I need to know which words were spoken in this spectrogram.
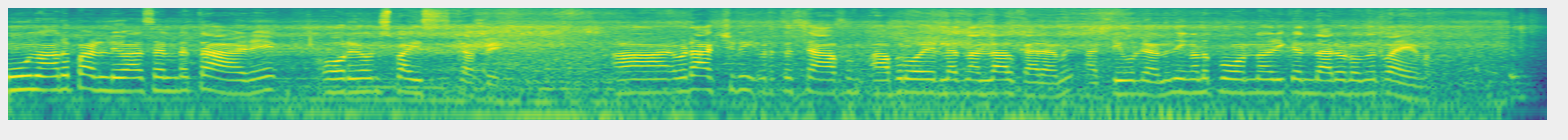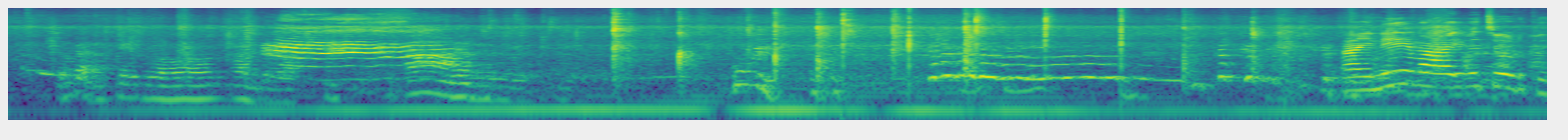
മൂന്നാർ പള്ളിവാസലിന്റെ താഴെ ഓറിയോൺ സ്പൈസ് കഫേ ഇവിടെ ആക്ച്വലി ഇവിടുത്തെ സ്റ്റാഫും ആ ബ്രോ എല്ലാം നല്ല ആൾക്കാരാണ്. അടിപൊളിയാണ്. നിങ്ങൾ പോകുന്ന വഴിക്ക് എന്തായാലും ഇവിടെ ഒന്ന് ട്രൈ ചെയ്യണം. അതിന് വായി വെച്ച് കൊടുക്ക്.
